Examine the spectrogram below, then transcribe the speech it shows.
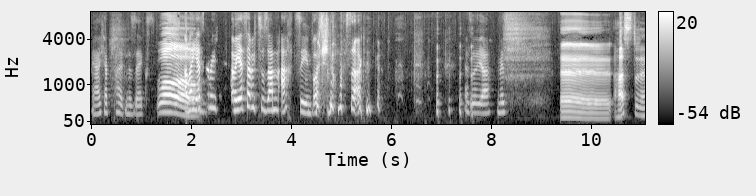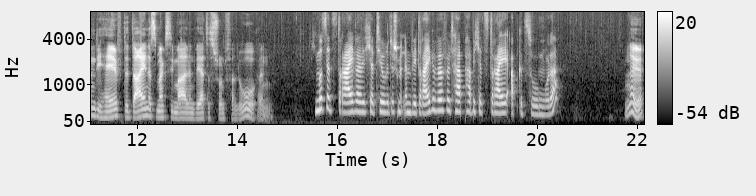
Ja, ich habe halt eine 6. Wow. Aber jetzt habe ich, aber jetzt habe ich zusammen 18, wollte ich nochmal sagen. also ja, Mist. Äh, hast du denn die Hälfte deines maximalen Wertes schon verloren? Ich muss jetzt drei, weil ich ja theoretisch mit einem W3 gewürfelt habe, habe ich jetzt drei abgezogen, oder? Nee.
